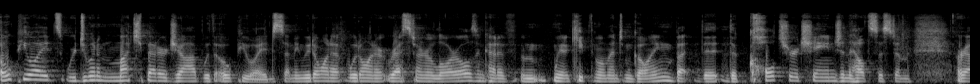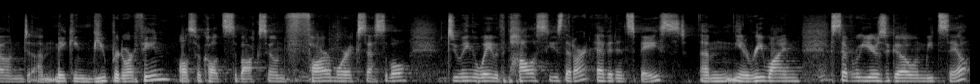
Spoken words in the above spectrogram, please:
opioids, we're doing a much better job with opioids. I mean, we don't want to we don't want to rest on our laurels and kind of um, we keep the momentum going. But the the culture change in the health system around um, making buprenorphine, also called Suboxone, far more accessible, doing away with policies that aren't evidence based. Um, you know, rewind several years ago when we'd say, oh,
